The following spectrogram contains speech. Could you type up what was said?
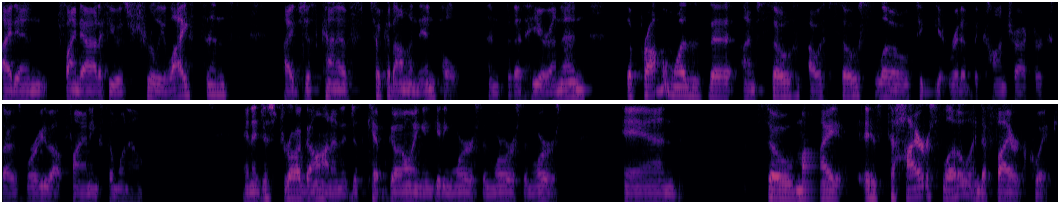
I didn't find out if he was truly licensed. I just kind of took it on an impulse and said here. And then the problem was is that I'm so I was so slow to get rid of the contractor because I was worried about finding someone else. And it just drug on and it just kept going and getting worse and worse and worse. And so my is to hire slow and to fire quick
